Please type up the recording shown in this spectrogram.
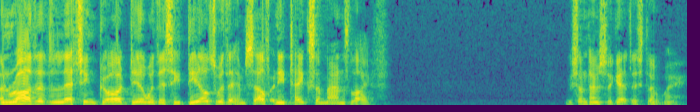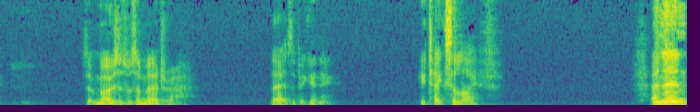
And rather than letting God deal with this, he deals with it himself and he takes a man's life. We sometimes forget this, don't we? That Moses was a murderer there at the beginning. He takes a life. And then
